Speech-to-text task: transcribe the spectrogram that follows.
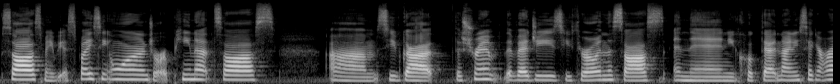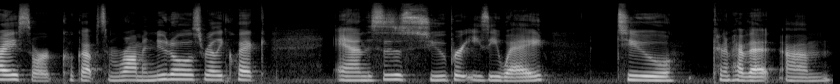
sauce, maybe a spicy orange or a peanut sauce. Um, so you've got the shrimp, the veggies, you throw in the sauce, and then you cook that 90 second rice or cook up some ramen noodles really quick. And this is a super easy way to kind of have that um,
